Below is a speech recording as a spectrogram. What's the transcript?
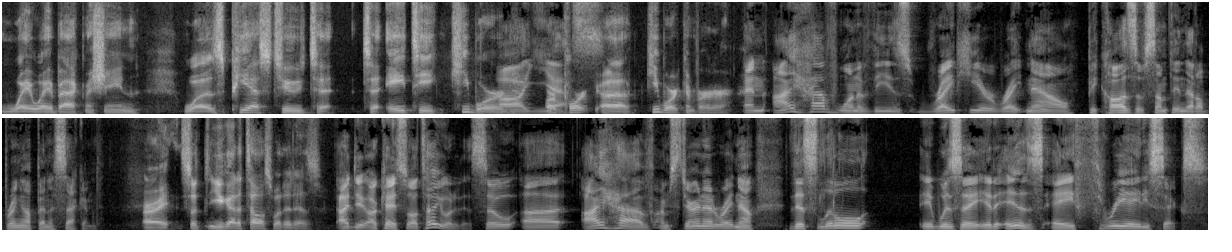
way way back machine was PS2 to to AT keyboard Ah, or port uh, keyboard converter. And I have one of these right here, right now, because of something that I'll bring up in a second. All right, so you got to tell us what it is. I do. Okay, so I'll tell you what it is. So uh, I have. I'm staring at it right now. This little. It was a. It is a 386.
